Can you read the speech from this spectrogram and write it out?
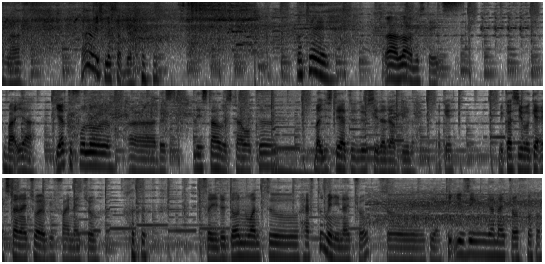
Alah. I always mess up there. okay. Well, a lot of mistakes. But yeah, you have to follow uh, the playstyle with Skywalker, but you still have to do CW okay? Because you will get extra nitro every 5 nitro. so you don't want to have too many nitro, so yeah, keep using your nitro.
